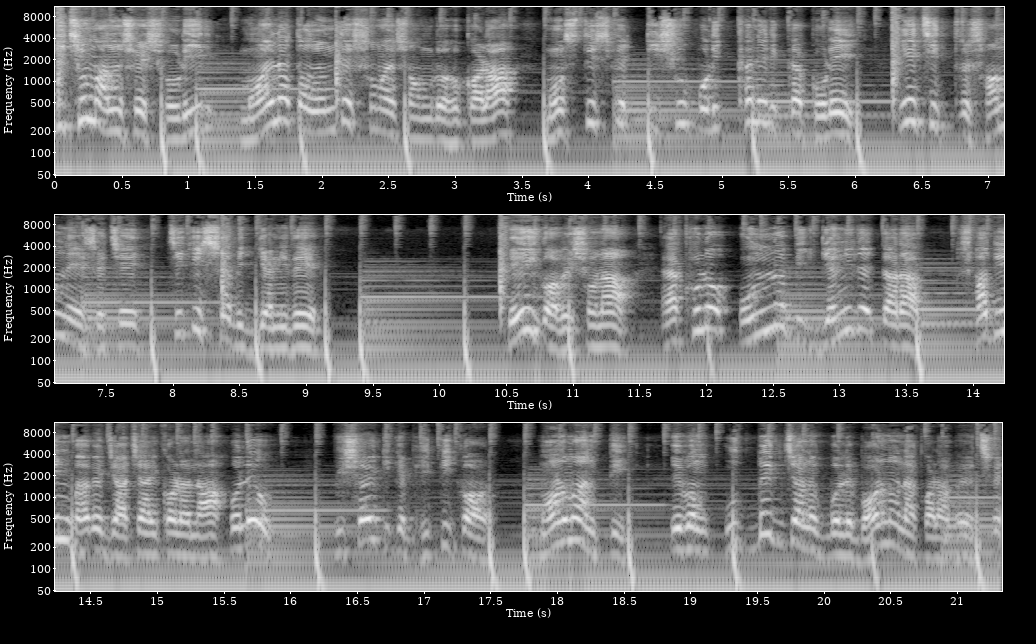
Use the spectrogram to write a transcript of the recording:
কিছু মানুষের শরীর ময়না তদন্তের সময় সংগ্রহ করা, মস্তিষ্কের টিস্যু পরীক্ষা নিরীক্ষা করে এ চিত্র সামনে এসেছে চিকিৎসা বিজ্ঞানীদের। এই গবেষণা এখনও অন্য বিজ্ঞানীদের দ্বারা স্বাধীনভাবে যাচাই করা না হলেও বিষয়টিকে ভীতিকর মর্মান্তিক এবং উদ্বেগজনক বলে বর্ণনা করা হয়েছে।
